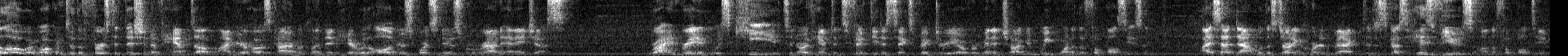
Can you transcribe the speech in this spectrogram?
Hello and welcome to the first edition of Hamped Up. I'm your host Connor McClendon here with all of your sports news from around NHS. Ryan Bredin was key to Northampton's 50 6 victory over Minnechaug in week 1 of the football season. I sat down with the starting quarterback to discuss his views on the football team.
